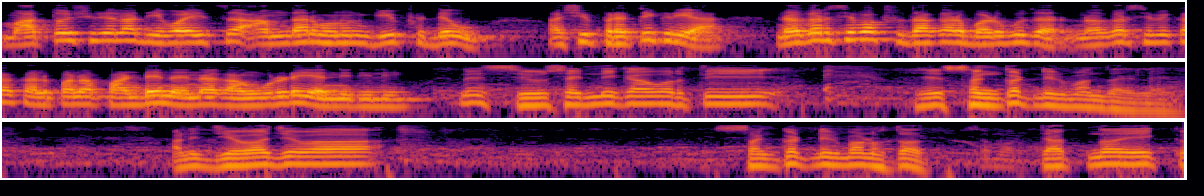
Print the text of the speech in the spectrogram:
मातोश्रीला दिवाळीचं आमदार म्हणून गिफ्ट देऊ अशी प्रतिक्रिया नगरसेवक सुधाकर बडगुजर नगरसेविका कल्पना पांडे नैना गांगुर्डे यांनी दिली. नाही शिवसैनिकावरती हे संकट निर्माण झालेलं आहे. आणि जेव्हा जेव्हा संकट निर्माण होतात त्यातनं एक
